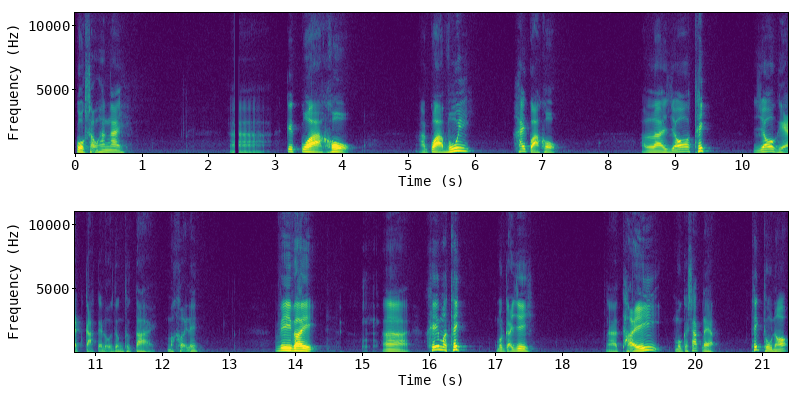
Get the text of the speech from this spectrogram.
cuộc sống hàng ngày. À, cái quả khổ à, quả vui hay quả khổ là do thích do ghét các cái đối tượng thực tại mà khởi lên. Vì vậy à, khi mà thích một cái gì à, thấy một cái sắc đẹp thích thú nó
